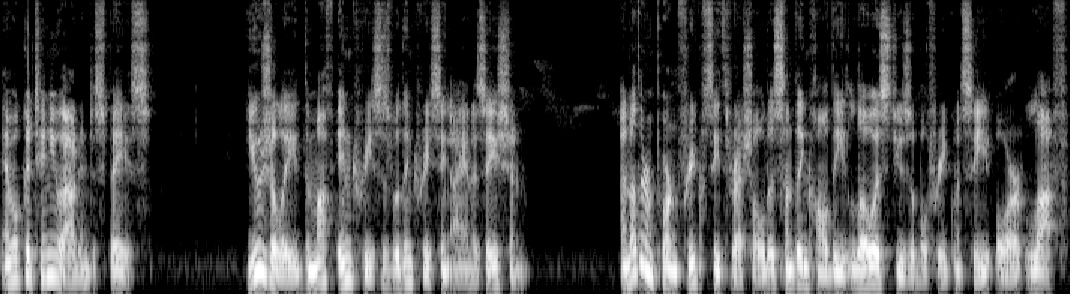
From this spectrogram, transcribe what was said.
and will continue out into space. Usually, the MUF increases with increasing ionization. Another important frequency threshold is something called the lowest usable frequency, or LUF.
